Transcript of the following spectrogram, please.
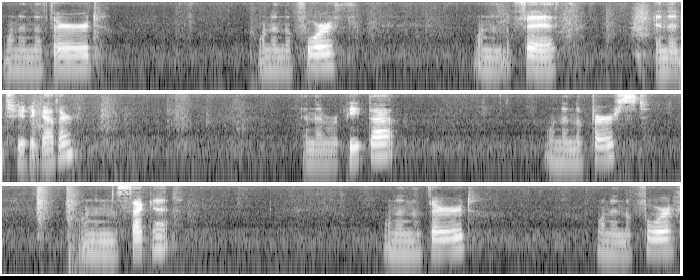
one in the third, one in the fourth, one in the fifth, and then two together. And then repeat that. One in the first, one in the second, one in the third, one in the fourth,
